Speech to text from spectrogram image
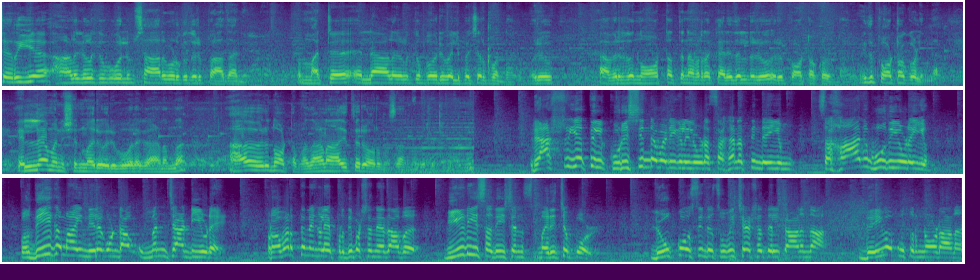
ചെറിയ ആളുകൾക്ക് പോലും സാറ് കൊടുക്കുന്ന ഒരു പ്രാധാന്യം. ഇപ്പം മറ്റ് എല്ലാ ആളുകൾക്കും ഇപ്പോൾ ഒരു വലിപ്പച്ചെറുപ്പം ഉണ്ടാകും. ഒരു അവരുടെ നോട്ടത്തിന് അവരുടെ കരുതലിന്റെ ഒരു ഒരു പ്രോട്ടോക്കോൾ ഉണ്ടാകും. ഇത് പ്രോട്ടോക്കോൾ ഇല്ല. എല്ലാ മനുഷ്യന്മാരും ഒരുപോലെ കാണുന്ന ആ ഒരു നോട്ടം. അതാണ് ആദ്യത്തെ ഒരു ഓർമ്മ സാറിനെ പറ്റിയിട്ടുള്ളത്. രാഷ്ട്രീയത്തിൽ കുരിശിന്റെ വഴികളിലൂടെ സഹനത്തിന്റെയും സഹാനുഭൂതിയുടെയും പ്രതീകമായി നിലകൊണ്ട ഉമ്മൻചാണ്ടിയുടെ പ്രവർത്തനങ്ങളെ പ്രതിപക്ഷ നേതാവ് വി ഡി സതീശൻ സ്മരിച്ചപ്പോൾ ലൂക്കോസിന്റെ സുവിശേഷത്തിൽ കാണുന്ന ദൈവപുത്രനോടാണ്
